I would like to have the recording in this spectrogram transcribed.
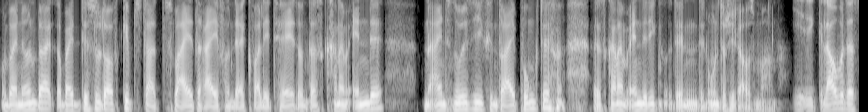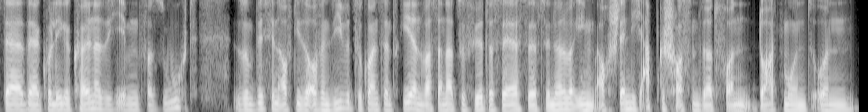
Und bei Nürnberg, bei Düsseldorf gibt's da zwei, drei von der Qualität und das kann am Ende ein 1-0-Sieg sind drei Punkte. Das kann am Ende die, den, den Unterschied ausmachen. Ich glaube, dass der, der Kollege Kölner sich eben versucht, so ein bisschen auf diese Offensive zu konzentrieren, was dann dazu führt, dass der FC Nürnberg ihm auch ständig abgeschossen wird von Dortmund und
